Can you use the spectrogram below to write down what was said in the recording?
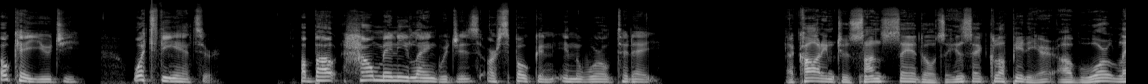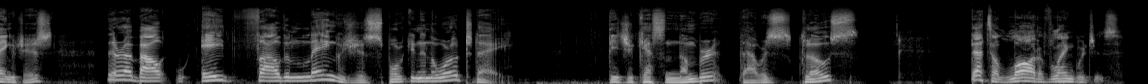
Okay, Yuji, what's the answer? About how many languages are spoken in the world today? According to Sanseido's Encyclopedia of World Languages, there are about 8,000 languages spoken in the world today. Did you guess a number that was close? That's a lot of languages.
